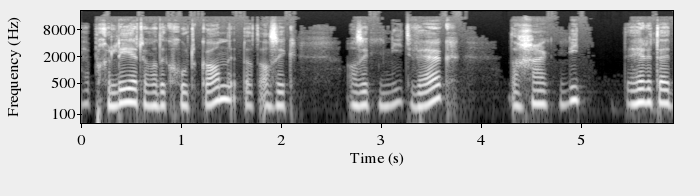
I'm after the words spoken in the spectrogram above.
heb geleerd en wat ik goed kan, dat als ik, als ik niet werk, dan ga ik niet de hele tijd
